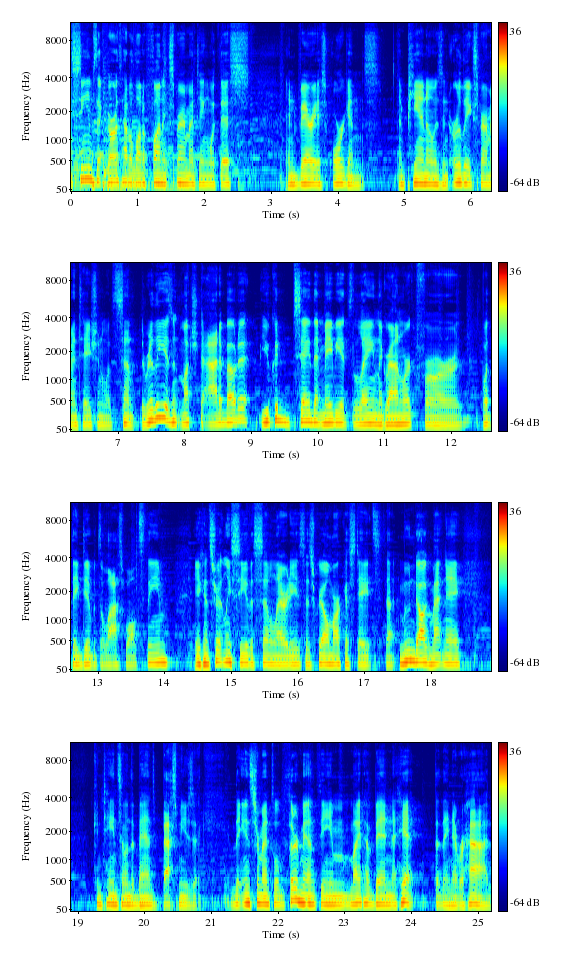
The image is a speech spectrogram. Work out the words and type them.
Certainly seems that Garth had a lot of fun experimenting with this and various organs and pianos and early experimentation with synth. There really isn't much to add about it. You could say that maybe it's laying the groundwork for what they did with the Last Waltz theme. You can certainly see the similarities, as Greil Marcus states that Moondog Matinee contains some of the band's best music. The instrumental Third Man theme might have been a hit that they never had,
